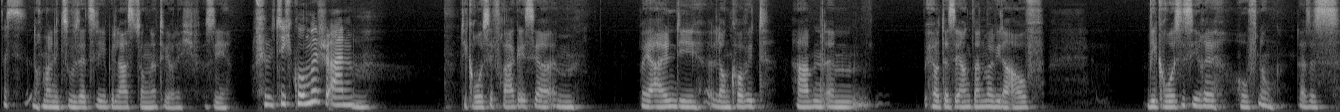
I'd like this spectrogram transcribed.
Das nochmal eine zusätzliche Belastung natürlich für Sie? fühlt sich komisch an. Hm. Die große Frage ist ja, ähm, bei allen, die Long-Covid haben, ähm, hört es irgendwann mal wieder auf. Wie groß ist Ihre Hoffnung, dass es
